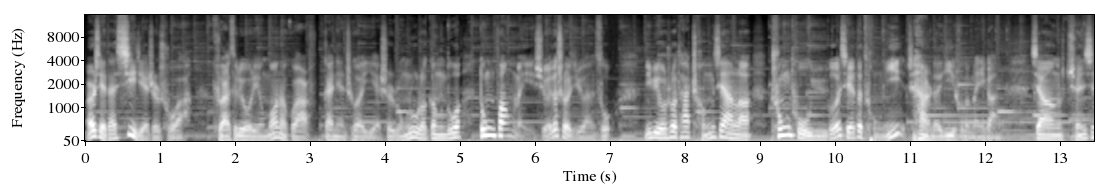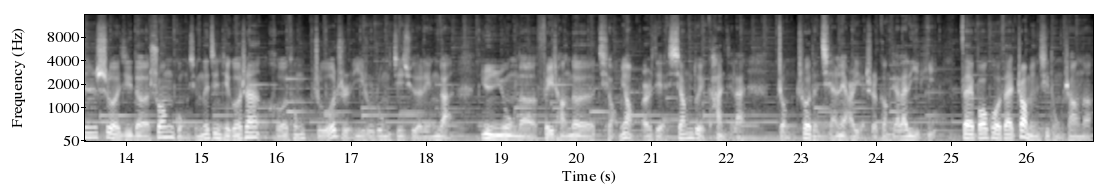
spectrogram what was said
而且在细节之处啊，QS60 Monograph 概念车也是融入了更多东方美学的设计元素。你比如说，它呈现了冲突与和谐的统一这样的艺术的美感。像全新设计的双拱形的进气格栅和从折纸艺术中汲取的灵感，运用的非常的巧妙，而且相对看起来，整车的前脸也是更加的立体。再包括在照明系统上呢，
